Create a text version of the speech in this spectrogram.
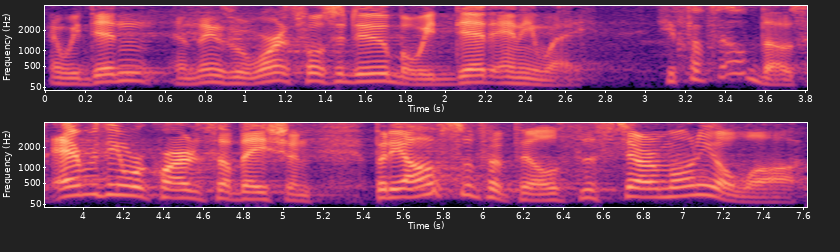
and we didn't, and things we weren't supposed to do, but we did anyway. He fulfilled those. Everything required salvation, but he also fulfills the ceremonial law.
